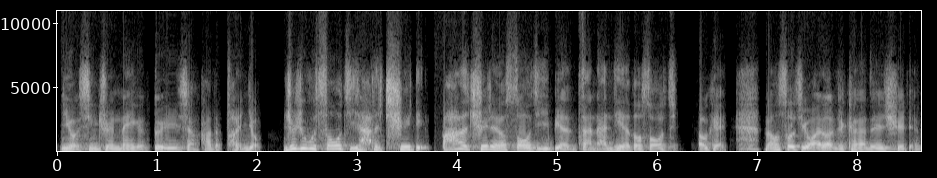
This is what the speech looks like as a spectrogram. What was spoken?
你有兴趣的那个对象他的朋友。你就去收集他的缺点，把他的缺点都收集一遍，再难听的都收集，OK。然后收集完之后，你就看看这些缺点，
